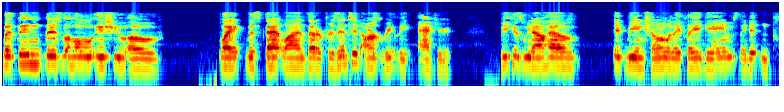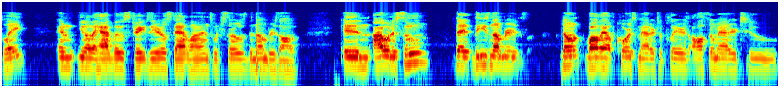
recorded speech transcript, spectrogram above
But then there's the whole issue of like the stat lines that are presented aren't really accurate because we now have it being shown where they play games they didn't play, and you know they have those straight zero stat lines which throws the numbers off. And I would assume that these numbers don't, while they of course matter to players, also matter to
